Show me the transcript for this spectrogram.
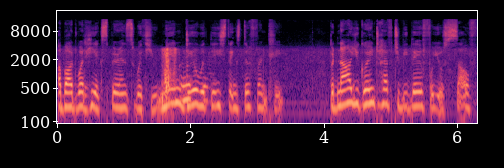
about what he experienced with you. Men deal with these things differently. But now you're going to have to be there for yourself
